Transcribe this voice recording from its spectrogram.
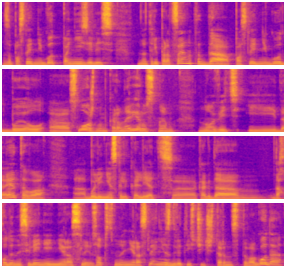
за последний год понизились на 3%. Да, последний год был э, сложным, коронавирусным, но ведь и до этого э, были несколько лет, э, когда доходы населения не росли. Собственно, не росли они с 2014 года,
